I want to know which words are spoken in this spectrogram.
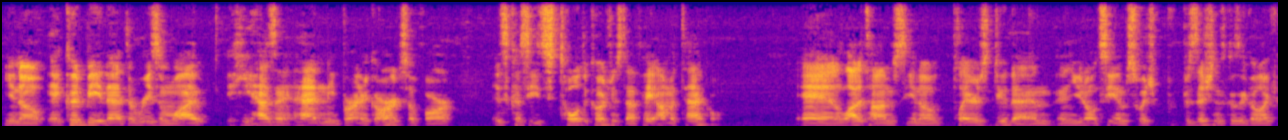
You know, it could be that the reason why he hasn't had any burn at guard so far is because he's told the coaching staff, "Hey, I'm a tackle." And a lot of times, you know, players do that, and, and you don't see them switch positions because they go like,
